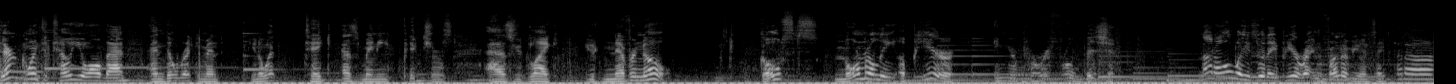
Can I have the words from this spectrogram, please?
They're going to tell you all that and they'll recommend, you know what, take as many pictures as you'd like. You'd never know. Ghosts normally appear in your peripheral vision. Not always do they appear right in front of you and say, ta da.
